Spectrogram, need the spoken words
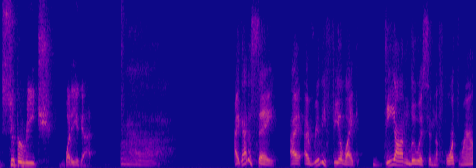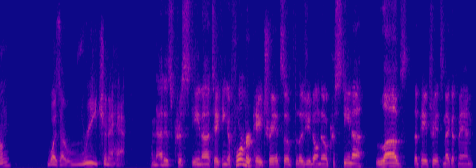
super reach. What do you got? I gotta say, I, I really feel like Dion Lewis in the fourth round was a reach and a half. And that is Christina taking a former Patriot. So for those of you who don't know, Christina loves the Patriots mega fan,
